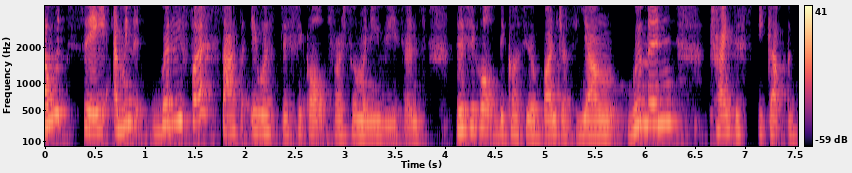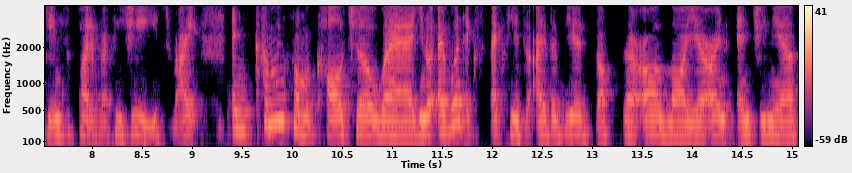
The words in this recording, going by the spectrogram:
I would say, I mean, when we first started, it was difficult for so many reasons. Difficult because you're a bunch of young women trying to speak up against of refugees, right? And coming from a culture where, you know, everyone expects you to either be a doctor or a lawyer or an engineer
